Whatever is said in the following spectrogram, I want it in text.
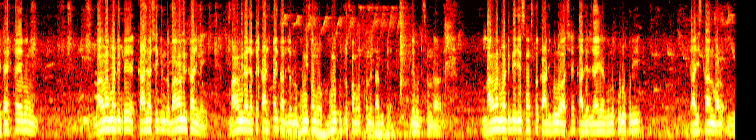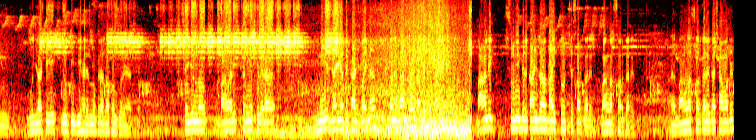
এটা একটা এবং বাংলার মাটিতে কাজ আছে কিন্তু বাঙালির কাজ নেই। বাঙালিরা যাতে কাজ পায় তার জন্য ভূমি সংরক্ষ ভূমিপুত্র সংরক্ষণের দাবিতে ডেপুটেশন দেওয়া হবে। বাংলার মাটিতে যে সমস্ত কাজগুলো আছে, কাজের জায়গাগুলো পুরোপুরি রাজস্থান গুজরাটি, ইউপি, বিহারের লোকেরা দখল করে আছে। সেই জন্য বাংলার স্থানীয় ছেলেরা নিজের জায়গাতে কাজ পায় না, ফলে বাধ্য হয়ে তাদেরকে বাইরে যেতে। বাঙালি শ্রমিকদের কাজ দেওয়ার দায়িত্ব হচ্ছে সরকারের, বাংলার সরকারের। বাংলার সরকারের কাছে আমাদের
